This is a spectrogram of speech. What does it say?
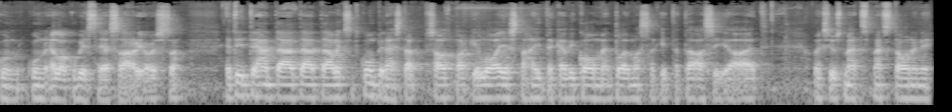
kuin, kuin elokuvissa ja sarjoissa. Et itsehän tämä, tämä, tämä oliko nyt kumpi näistä South Parkin luojista, itse kävi kommentoimassakin tätä asiaa, että oliko se just Matt, Matt Stone, niin,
